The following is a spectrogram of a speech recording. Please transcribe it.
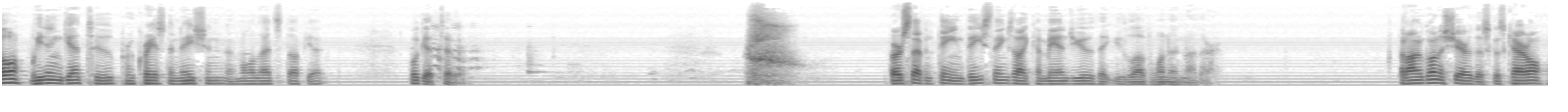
Well, we didn't get to procrastination and all that stuff yet. We'll get to it. Verse 17 These things I command you that you love one another. But I'm going to share this because, Carol,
